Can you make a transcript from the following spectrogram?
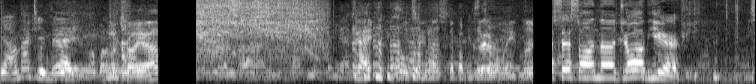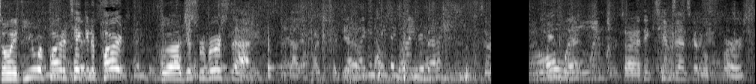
Yeah, I'm actually meditating on what You want to try it out? Blade. Process on the job here. So if you were part of taking apart, uh, just reverse that. I can take the grinder back. Roll it. Sorry, I think Tim's end's gotta go first.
